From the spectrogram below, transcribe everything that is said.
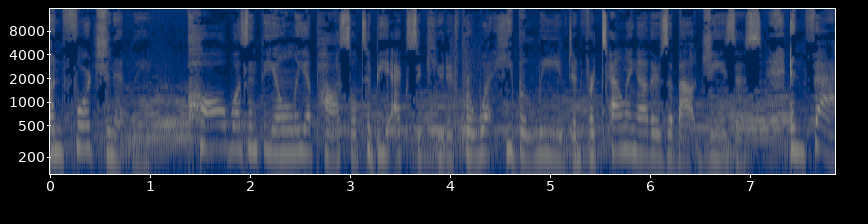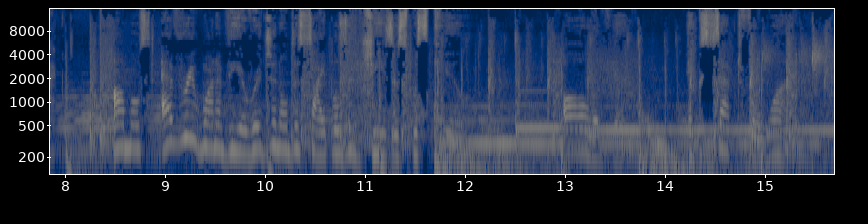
Unfortunately, Paul wasn't the only apostle to be executed for what he believed and for telling others about Jesus. In fact, almost every one of the original disciples of Jesus was killed. All of them, except for one.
